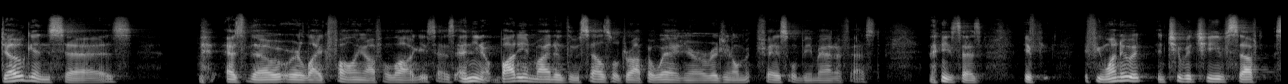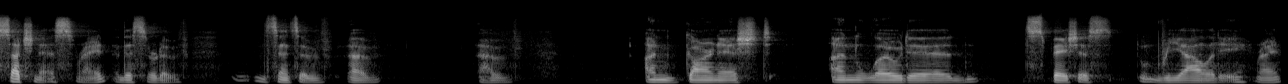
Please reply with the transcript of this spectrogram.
Dogen says as though it were like falling off a log, he says. And you know, body and mind of themselves will drop away and your original face will be manifest. And he says, if, if you want to, to achieve such, suchness, right, this sort of sense of, of, of ungarnished, unloaded, spacious reality, right,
